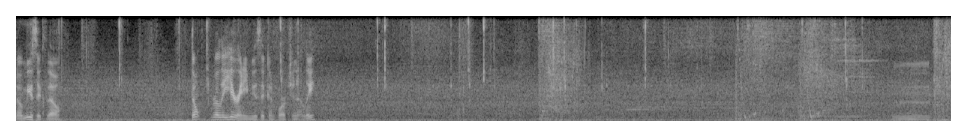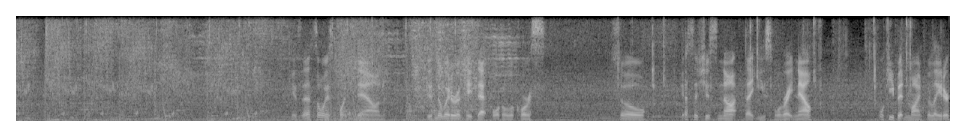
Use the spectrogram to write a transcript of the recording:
No music, though. Don't really hear any music, unfortunately. Hmm... Okay, so that's always pointing down. There's no way to rotate that portal, of course. So... Guess it's just not that useful right now. We'll keep it in mind for later.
